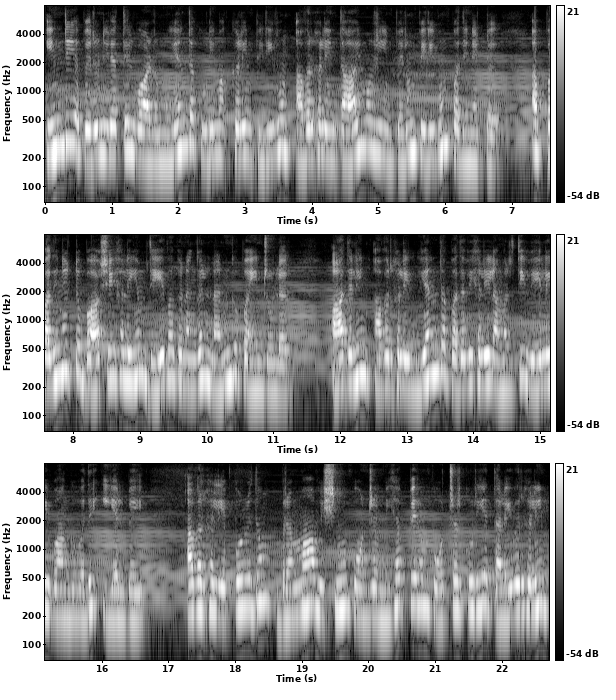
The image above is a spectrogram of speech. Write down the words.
இந்திய பெருநிலத்தில் வாழும் உயர்ந்த குடிமக்களின் பிரிவும் அவர்களின் தாய்மொழியின் பெரும் பிரிவும் பதினெட்டு. அப்பதினெட்டு பாஷைகளையும் தேவகணங்கள் நன்கு பயின்றுள்ளர். ஆதலின் அவர்களை உயர்ந்த பதவிகளில் அமர்த்தி வேலை வாங்குவது இயல்பே. அவர்கள் எப்பொழுதும் பிரம்மா விஷ்ணு போன்ற மிக பெரும் போற்றற்குரிய தலைவர்களின்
